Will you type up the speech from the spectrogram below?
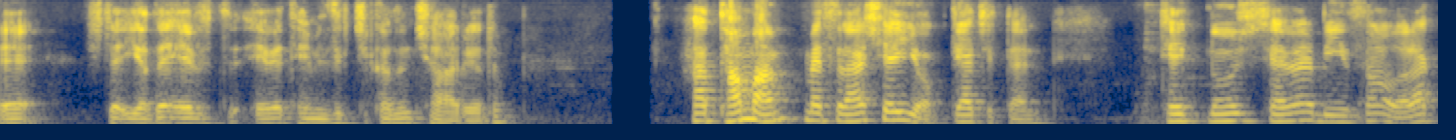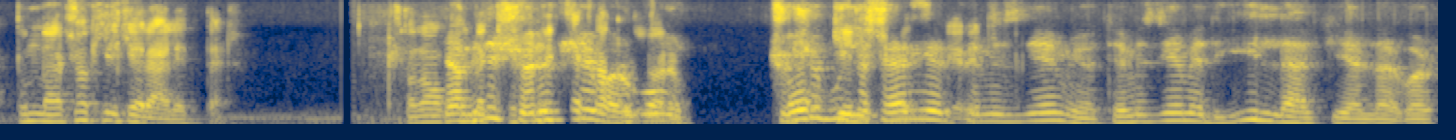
Ve işte ya da ev, eve temizlikçi kadın çağırıyordum. Ha tamam. Mesela şey yok. Gerçekten teknoloji sever bir insan olarak bunlar çok ilkel aletler. Sana Ya bir de şöyle bir şey var. Uğur. Köşe bucak her yeri gerekiyor. temizleyemiyor. Temizleyemediği illaki yerler var.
